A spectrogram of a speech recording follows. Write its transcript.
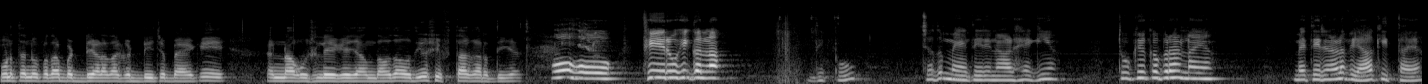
ਹੁਣ ਤੈਨੂੰ ਪਤਾ ਵੱਡੇ ਵਾਲਾ ਤਾਂ ਗੱਡੀ 'ਚ ਬਹਿ ਕੇ ਇੰਨਾ ਕੁਝ ਲੈ ਕੇ ਜਾਂਦਾ ਉਹਦਾ ਉਹਦੀ ਉਹ ਸ਼ਿਫਤਾ ਕਰਦੀ ਹੈ ਓਹੋ ਫੇਰ ਉਹੀ ਗੱਲਾਂ। ਦੀਪੂ ਜਦੋਂ ਮੈਂ ਤੇਰੇ ਨਾਲ ਹੈਗੀ ਆ ਤੂੰ ਕਿਉਂ ਘਬਰਾਨਾ ਆ? ਮੈਂ ਤੇਰੇ ਨਾਲ ਵਿਆਹ ਕੀਤਾ ਆ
